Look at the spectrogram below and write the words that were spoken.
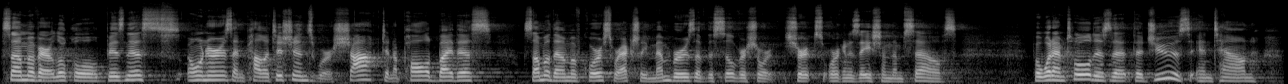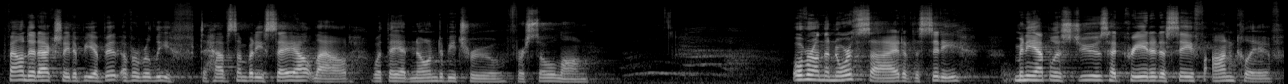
Some of our local business owners and politicians were shocked and appalled by this. Some of them, of course, were actually members of the Silver Shirts organization themselves. But what I'm told is that the Jews in town found it actually to be a bit of a relief to have somebody say out loud what they had known to be true for so long. Over on the north side of the city, Minneapolis Jews had created a safe enclave,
